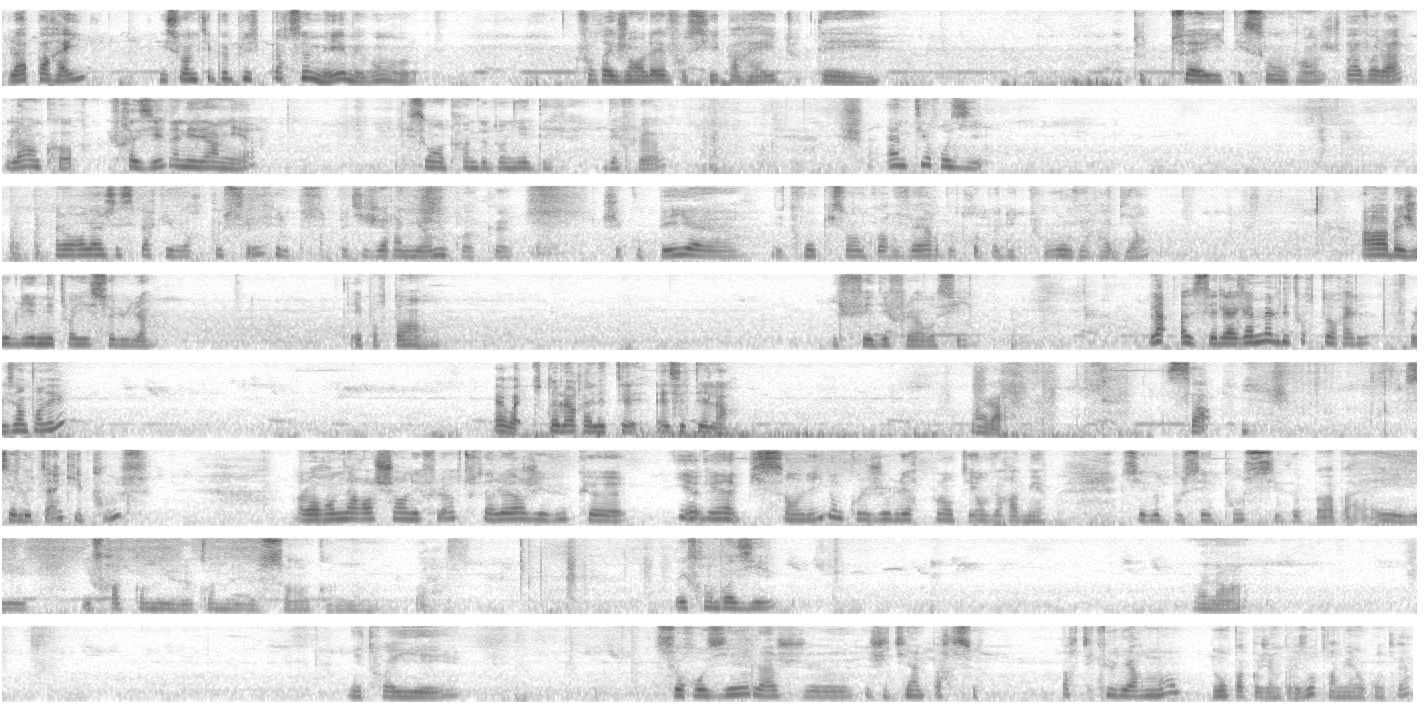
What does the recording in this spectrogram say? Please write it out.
Là, pareil. Ils sont un petit peu plus parsemés, mais bon, il euh, faudrait que j'enlève aussi, pareil, toutes les toutes feuilles qui sont oranges. Bah voilà, là encore, les fraisiers de l'année dernière, ils sont en train de donner des fleurs un petit rosier. Alors là, j'espère qu'il va repousser. le petit géranium quoi, que j'ai coupé. Il y a des troncs qui sont encore verts, d'autres pas du tout. On verra bien. Ah, ben j'ai oublié de nettoyer celui-là. Et pourtant, il fait des fleurs aussi. Là, euh, c'est la gamelle des tourterelles. Vous les entendez? Eh ouais, tout à l'heure, elles étaient, elles étaient là. Voilà. C'est le thym qui pousse. Alors, en arrachant les fleurs, tout à l'heure, j'ai vu qu'il y avait un pissenlit, donc je l'ai replanté, on verra bien. S'il veut pousser, il pousse. S'il veut pas, bah, il, fera comme il veut, comme il le sent, comme... Euh, voilà. Les framboisiers. Voilà. nettoyer. Ce rosier, là, j'y tiens particulièrement. Non pas que j'aime pas les autres, hein, bien au contraire.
